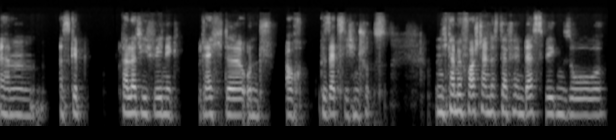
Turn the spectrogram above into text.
ähm, es gibt relativ wenig Rechte und auch gesetzlichen Schutz. Und ich kann mir vorstellen, dass der Film deswegen so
